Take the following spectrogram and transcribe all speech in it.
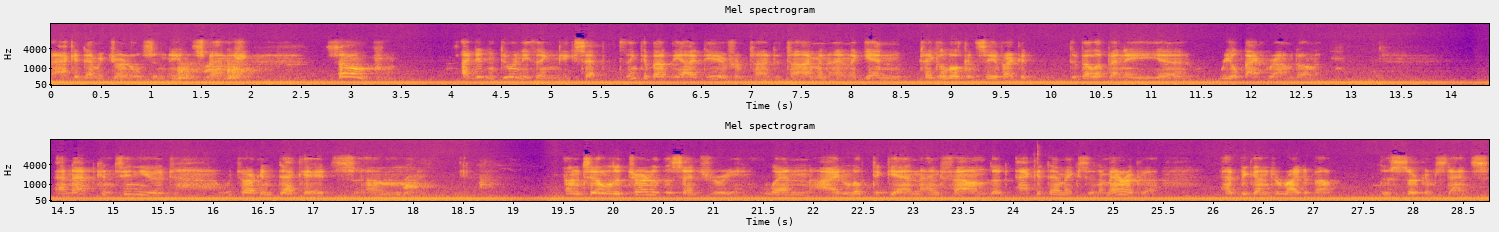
academic journals in, in Spanish. So I didn't do anything except think about the idea from time to time and, and again take a look and see if I could develop any uh, real background on it. And that continued, we're talking decades, um, until the turn of the century when I looked again and found that academics in America had begun to write about this circumstance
